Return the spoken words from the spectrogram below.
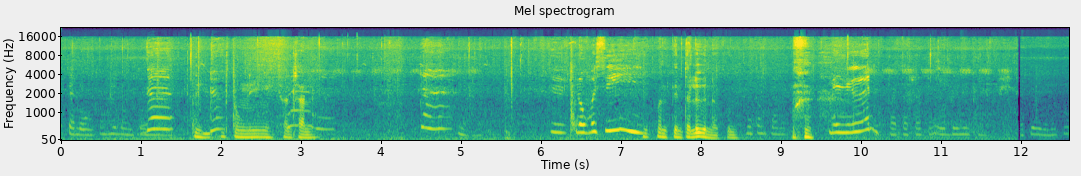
าจะลงก็ให้ลงตรงเดนี้นี่ตรงนี้ชันลงไปสิๆมันเป็นตะลื่นเหรอคุณ ไม่ต้องการไม่ลื่นไปไปไปไปอุดด้วยนี่ก่อนเที่ยวอยู่ไม่พอ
